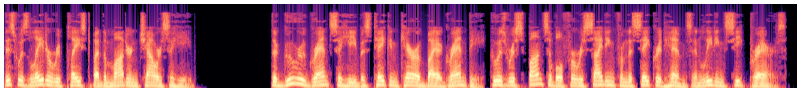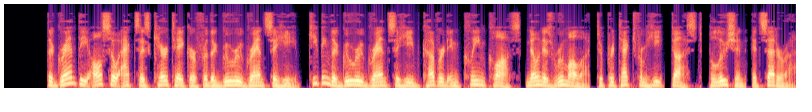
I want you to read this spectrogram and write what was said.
this was later replaced by the modern Chaur Sahib. The Guru Granth Sahib is taken care of by a Granthi, who is responsible for reciting from the sacred hymns and leading Sikh prayers. The Granthi also acts as caretaker for the Guru Granth Sahib, keeping the Guru Granth Sahib covered in clean cloths, known as rumala, to protect from heat, dust, pollution, etc.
